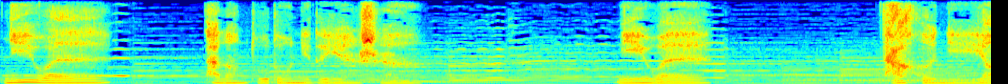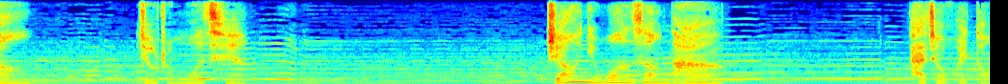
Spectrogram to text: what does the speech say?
你以为他能读懂你的眼神？你以为他和你一样有着默契，只要你望向他，他就会懂。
